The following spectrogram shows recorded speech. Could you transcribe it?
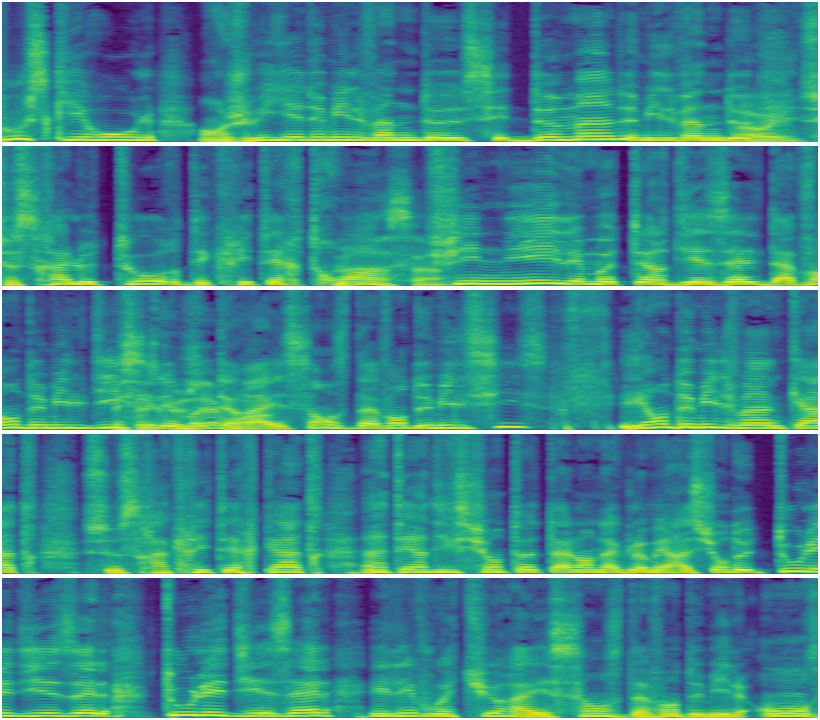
tout ce qui roule. En juillet 2022, c'est demain 2022. Ah oui. Ce sera le tour des critères 3. Ah, ça. Fini les moteurs diesel d'avant Mais 2010 c'est et les moteurs à essence d'avant 2006. Et en 2024, ce sera critère 4, interdiction totale en agglomération de tous les diesels, tous les diesels et les voitures à essence d'avant 2011.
